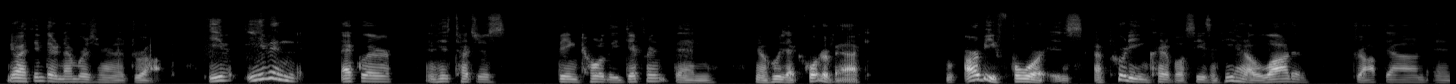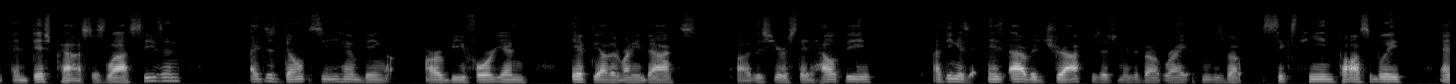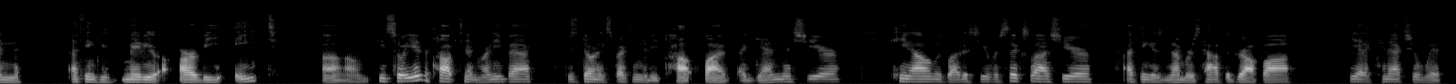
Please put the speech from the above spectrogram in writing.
You know, I think their numbers are going to drop. Even even Ekeler and his touches being totally different than you know who's at quarterback. RB four is a pretty incredible season. He had a lot of drop down and, and dish passes last season. I just don't see him being RB four again if the other running backs uh, this year stay healthy. I think his his average draft position is about right. I think he's about 16 possibly, and I think he's maybe RB eight. Um, he's so he he's the top 10 running back. Just don't expect him to be top five again this year. Keenan Allen was wide receiver six last year. I think his numbers have to drop off. He had a connection with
